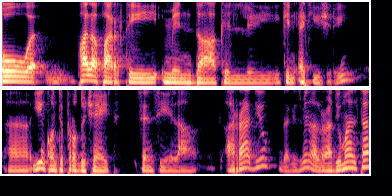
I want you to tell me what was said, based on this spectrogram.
U bħala parti minn dak li kien qed jiġri, eh, jien kont ipproduċejt sensiela għal-radju, dak iż-żmien għal-Radju Malta,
